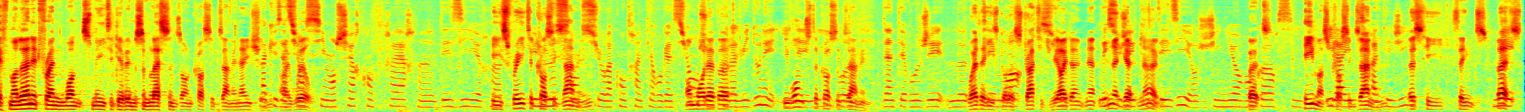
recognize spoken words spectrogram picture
If my learned friend wants me to give him some lessons on cross-examination, I will. si mon cher confrère euh, désire euh, He's free to cross-examine sur la contre-interrogation, on je whatever peux la lui donner. he Il wants to cross-examine. Whether he's got a strategy, I don't kn- not yet know. désire. But si He must cross-examine as he thinks best.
